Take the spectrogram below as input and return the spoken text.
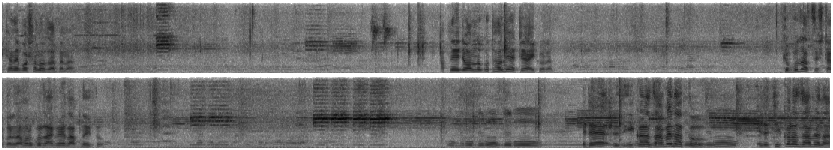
এখানে বসানো যাবে না। আপনি এটা অন্য কোথাও নিয়ে ট্রাই করেন। একটু বোঝার চেষ্টা করেন, আমার উপর রাগ হয়ে লাভ নাই তো। এটা ই করা যাবে না তো। এটা ঠিক করা যাবে না।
